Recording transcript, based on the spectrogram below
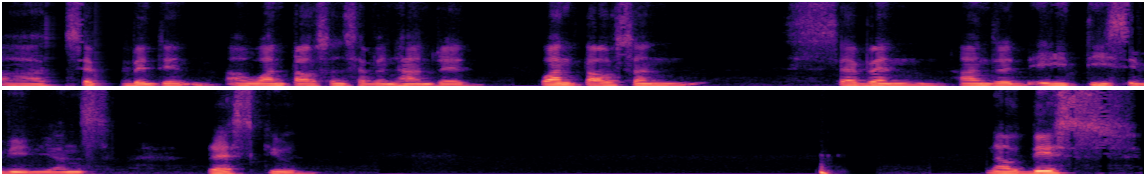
uh, 17, uh, 1,700, 1,780 civilians rescued. Now, these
